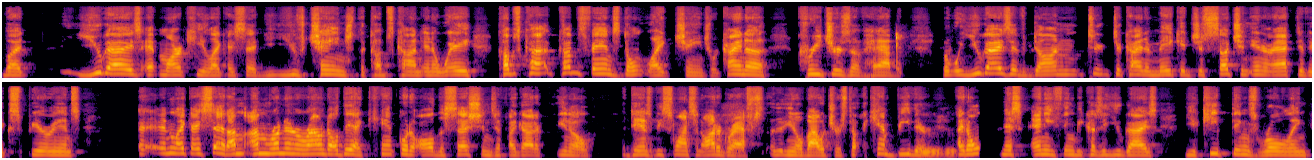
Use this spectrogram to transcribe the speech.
But you guys at Marquee, like I said, you've changed the Cubs con in a way. Cubs Cubs fans don't like change. We're kind of creatures of habit. But what you guys have done to to kind of make it just such an interactive experience. And like I said, I'm I'm running around all day. I can't go to all the sessions if I got a you know a Dansby Swanson autographs, uh, you know, vouchers. I can't be there. Mm-hmm. I don't miss anything because of you guys. You keep things rolling.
